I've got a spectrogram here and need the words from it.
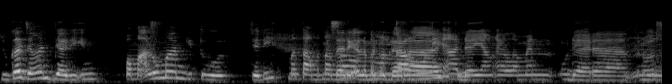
juga jangan jadiin pemakluman gitu. Jadi mentang-mentang dari elemen temen udara kamu nih gitu. ada yang elemen udara Mm-mm. terus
